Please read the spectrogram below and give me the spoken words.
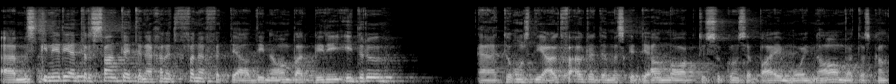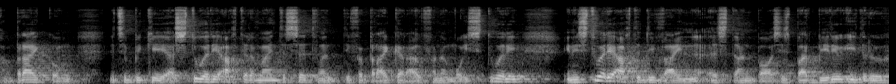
Uh miskien net die interessantheid en ek gaan dit vinnig vertel. Die naam Barbiri Hydro Uh toe ons die houtverouderde muskadel maak, toe soek ons 'n baie mooi naam wat ons kan gebruik om net so 'n bietjie 'n storie agter 'n wyn te sit want die verbruiker hou van 'n mooi storie. En die storie agter die wyn is dan basies Barbirio Idro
